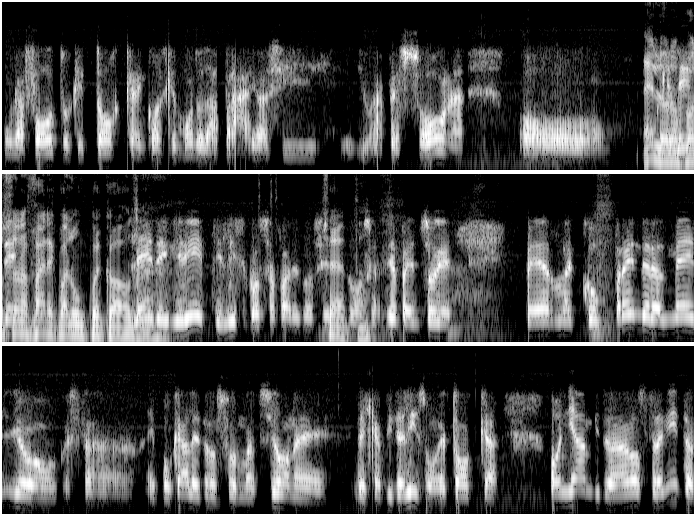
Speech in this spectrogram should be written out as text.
una foto che tocca in qualche modo la privacy di una persona o E loro possono fare qualunque cosa. lede i diritti lì si possa fare qualsiasi Certo. cosa. Io penso che per comprendere al meglio questa epocale trasformazione del capitalismo che tocca ogni ambito della nostra vita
